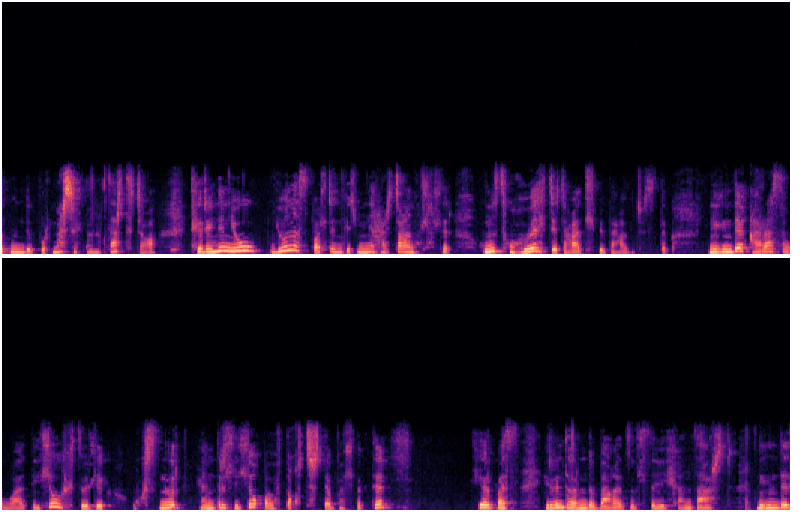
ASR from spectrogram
яг үүндээ бүр маш их анзаардж байгаа. Тэгэхээр энэ нь юу юунаас болж ийн гэж миний харж байгаа нь болохоор хүмүүс зөвхөн хувиа хичээж агаад л би байгаа гэж үздэг. Нэгэндээ гараа суугаад илүү их зүйлийг өгснөөр амьдрал илүү гоё утга учиртай болдог тий. Тэгэхээр бас эргэн тойронд байгаа зүйлсээ их анзаарч нэгэндээ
